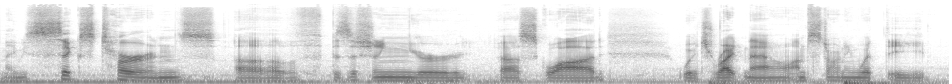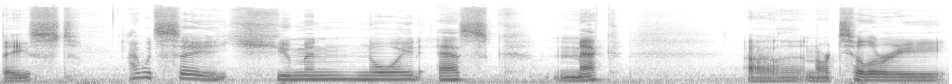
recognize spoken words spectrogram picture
maybe six turns of positioning your uh, squad, which right now I'm starting with the based, I would say humanoid esque mech, uh, an artillery,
